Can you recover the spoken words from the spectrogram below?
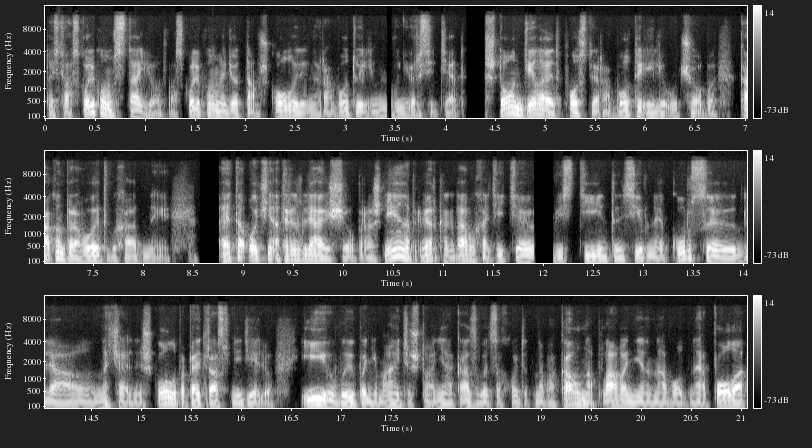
То есть во сколько он встает, во сколько он идет там в школу или на работу или в университет, что он делает после работы или учебы, как он проводит выходные. Это очень отрезвляющее упражнение, например, когда вы хотите вести интенсивные курсы для начальной школы по пять раз в неделю, и вы понимаете, что они, оказывается, ходят на вокал, на плавание, на водное поло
